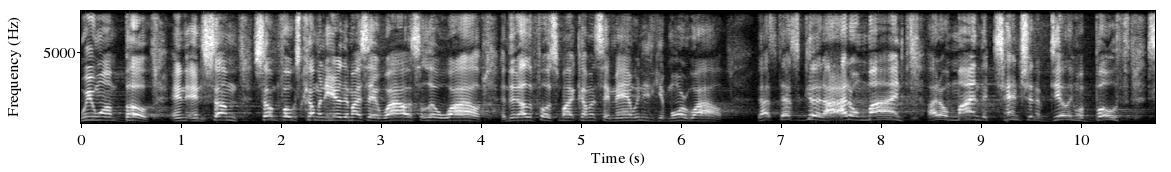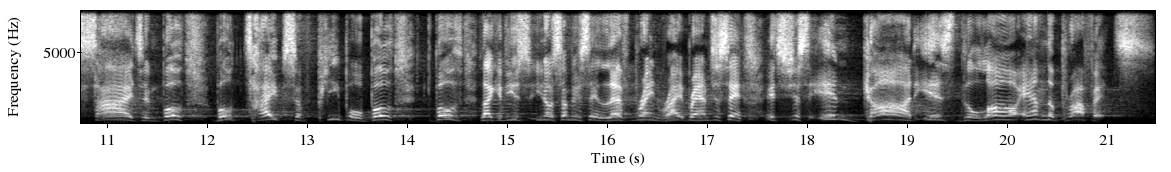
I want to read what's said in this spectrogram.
We want both. And, and some, some folks coming here, they might say, wow, it's a little wild. And then other folks might come and say, man, we need to get more wild. That's, that's good. I, I don't mind. I don't mind the tension of dealing with both sides and both, both types of people, both both like if you you know some people say left brain right brain i'm just saying it's just in god is the law and the prophets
